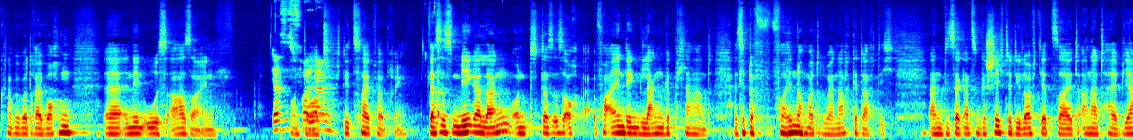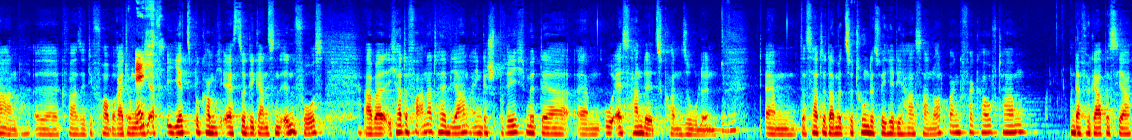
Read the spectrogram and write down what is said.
knapp über drei Wochen, äh, in den USA sein. Das ist und voll dort lang. die Zeit verbringen. Das ist mega lang und das ist auch vor allen Dingen lang geplant. Also ich habe da vorhin noch mal drüber nachgedacht. Ich, an dieser ganzen Geschichte, die läuft jetzt seit anderthalb Jahren äh, quasi die Vorbereitung. Echt? Ich, jetzt bekomme ich erst so die ganzen Infos. Aber ich hatte vor anderthalb Jahren ein Gespräch mit der ähm, US-Handelskonsulin. Mhm. Ähm, das hatte damit zu tun, dass wir hier die HSH Nordbank verkauft haben Und dafür gab es ja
